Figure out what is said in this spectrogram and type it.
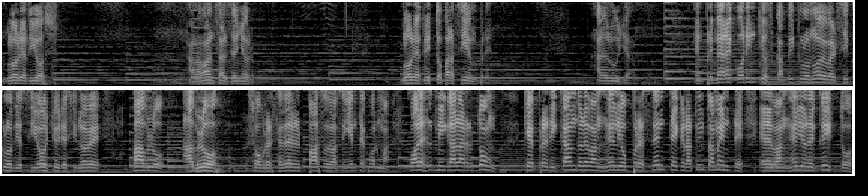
Gloria a Dios. Alabanza al Señor. Gloria a Cristo para siempre. Aleluya. En 1 Corintios capítulo 9 versículos 18 y 19 Pablo habló sobre ceder el paso de la siguiente forma. ¿Cuál es mi galardón? Que predicando el Evangelio presente gratuitamente el Evangelio de Cristo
